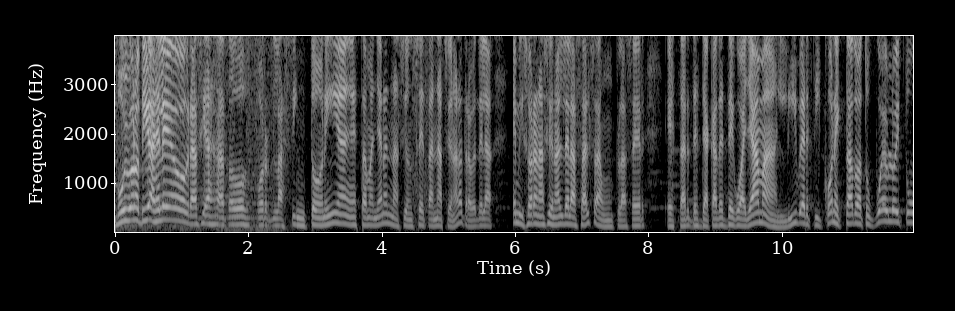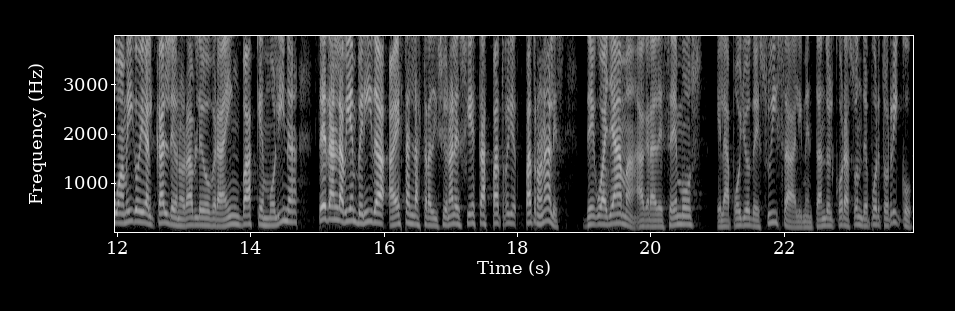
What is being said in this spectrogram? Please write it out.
Muy buenos días, Leo. Gracias a todos por la sintonía en esta mañana en Nación Z Nacional a través de la emisora nacional de la salsa. Un placer estar desde acá, desde Guayama, Liberty, conectado a tu pueblo y tu amigo y alcalde, honorable Obraín Vázquez Molina, te dan la bienvenida a estas las tradicionales fiestas patronales de Guayama. Agradecemos el apoyo de Suiza, alimentando el corazón de Puerto Rico,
